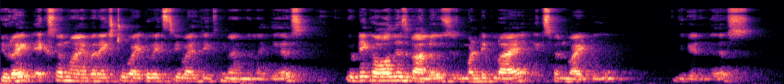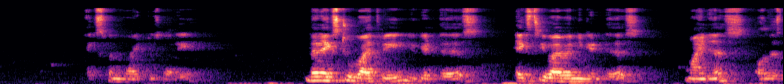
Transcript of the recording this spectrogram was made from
you write x1, y1, x2, y2, x3, y3, x4, like this. You take all these values, multiply x1, y2, you get this, x1, y2, sorry. Then x2, y3, you get this, x3, y1, you get this, minus all this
